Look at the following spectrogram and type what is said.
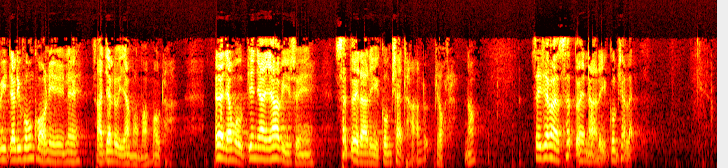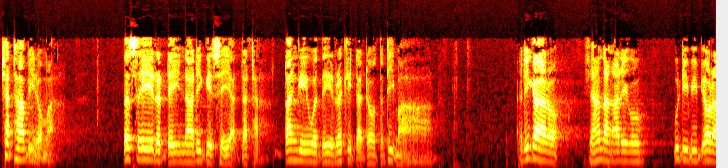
ပြီးတယ်လီဖုန်းခေါ်နေရင်လည်းစာကြက်လို့ရမှာမဟုတ်တာအဲ့ဒါကြောင့်မို့ပညာရပြီဆိုရင်ဆက်သွယ်တာတွေအကုန်ဖြတ်ထားလို့ပြောတာနော်စိတ်ထဲမှာဆက်သွယ်တာတွေအကုန်ဖြတ်လိုက်ဖြတ်ထားပြီးတော့မှသစေရတိနာတိကိစေယတထ တံဂေဝတိရခိတတောတတိမာအဓိကကတော့ရဟန္တာငါတွေကိုဥတီပြီးပြောတာ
